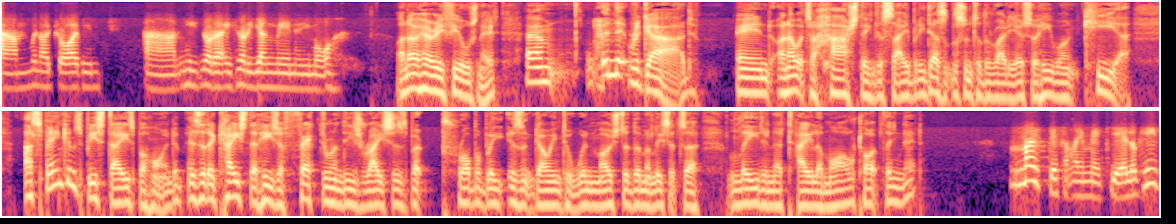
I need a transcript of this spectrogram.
um, when I drive him. Um, he's not a he's not a young man anymore. I know how he feels, Nat. Um, in that regard, and I know it's a harsh thing to say, but he doesn't listen to the radio, so he won't care. Are Spankem's best days behind him? Is it a case that he's a factor in these races, but probably isn't going to win most of them unless it's a lead and a Taylor Mile type thing, Nat? Most definitely, Mick. Yeah, look, he's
